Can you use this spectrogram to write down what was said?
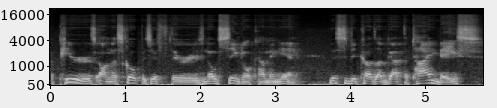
appears on the scope as if there is no signal coming in. This is because I've got the time base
